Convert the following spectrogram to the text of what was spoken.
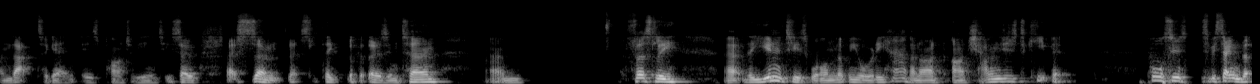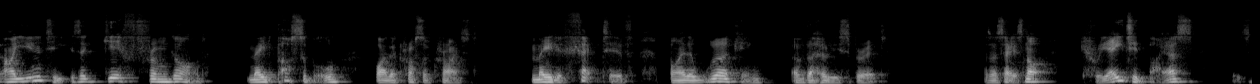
and that again is part of unity. So let's um, let's take look at those in turn. Um, firstly, uh, the unity is one that we already have, and our, our challenge is to keep it. Paul seems to be saying that our unity is a gift from God, made possible by the cross of Christ made effective by the working of the Holy Spirit. As I say, it's not created by us, it's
